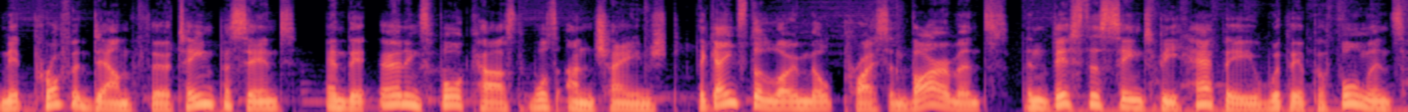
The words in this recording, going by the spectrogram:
net profit down 13%, and their earnings forecast was unchanged. Against the low milk price environment, investors seem to be happy with their performance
